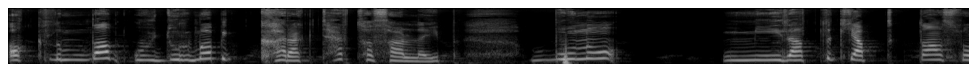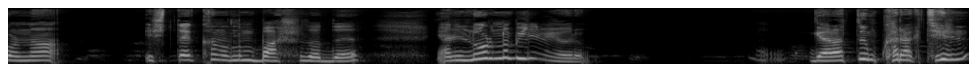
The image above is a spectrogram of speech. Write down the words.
aklımdan uydurma bir karakter tasarlayıp bunu milatlık yaptıktan sonra işte kanalım başladı. Yani lore'unu bilmiyorum. Yarattığım karakterin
